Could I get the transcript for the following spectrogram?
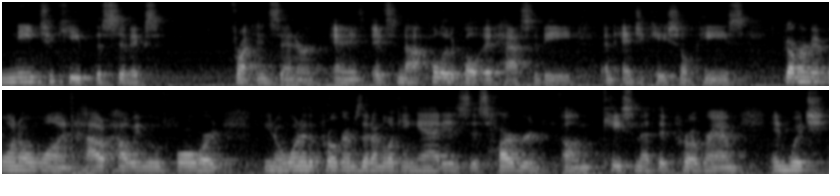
need to keep the civics front and center, and it's, it's not political, it has to be an educational piece. Government 101, how, how we move forward. You know, one of the programs that I'm looking at is this Harvard um, case method program in which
